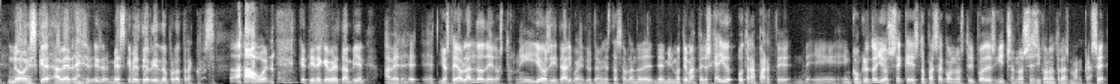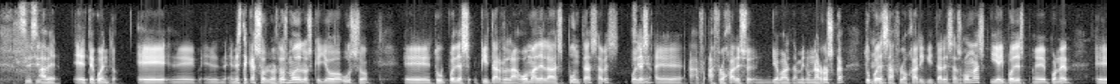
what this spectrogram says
No, es que, a ver, es que me estoy riendo por otra cosa. Ah, bueno. Que tiene que ver también, a ver, eh, eh, yo estoy hablando de los tornillos y tal, y bueno, tú también estás hablando del mismo tema, pero es que hay otra parte, en concreto yo sé que esto pasa con los trípodes Guicho, no sé si con otras marcas, ¿eh? Sí, sí. A ver, eh, te cuento. en este caso, los dos modelos que yo uso, eh, tú puedes quitar la goma de las puntas, ¿sabes? Puedes eh, aflojar, eso lleva también una rosca, tú puedes aflojar y quitar esas gomas y ahí puedes eh, poner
